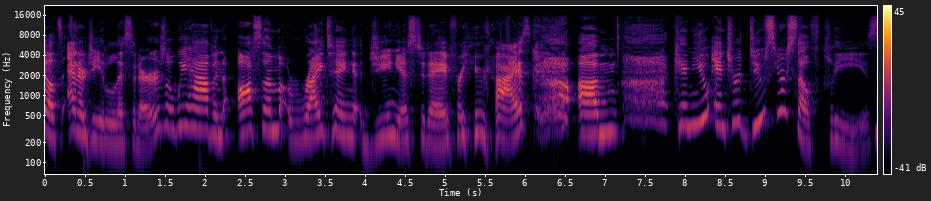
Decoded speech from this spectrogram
IELTS Energy listeners. We have an awesome writing genius today for you guys. Um, can you introduce yourself, please?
